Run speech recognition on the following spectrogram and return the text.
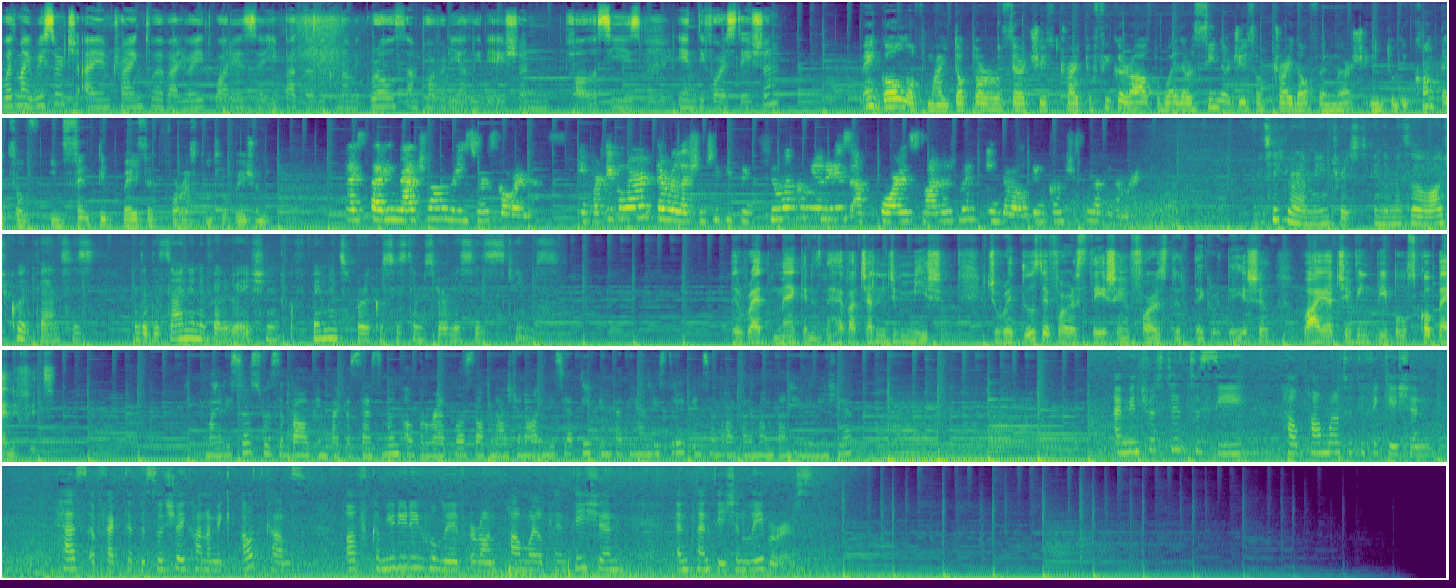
with my research, I am trying to evaluate what is the impact of economic growth and poverty alleviation policies in deforestation. Main goal of my doctoral research is try to figure out whether synergies of trade-off emerge into the context of incentive-based forest conservation. I study natural resource governance, in particular the relationship between human communities and forest management in developing countries in Latin America. In Particular I'm interested in the methodological advances in the design and evaluation of payments for ecosystem services schemes. The REDD mechanism have a challenging mission to reduce deforestation and forest degradation while achieving people's co-benefits. My research was about impact assessment of a REDD Plus national initiative in Katingan district in Central Kalimantan, Indonesia. I'm interested to see how palm oil certification has affected the socio-economic outcomes of community who live around palm oil plantation and plantation laborers.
